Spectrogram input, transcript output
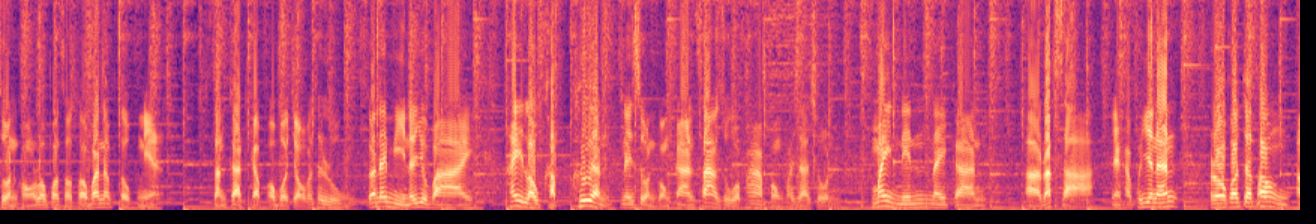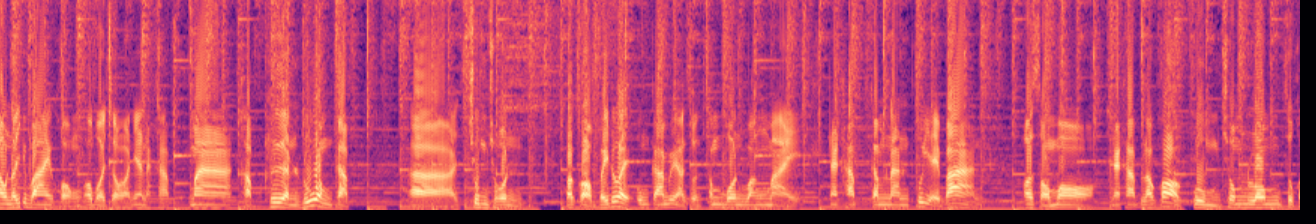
ส่วนของรปสตบ้านน้ำตกเนี่ยสังกัดกับอบจพัทลุง ก็ได้มีนโยบายให้เราขับเคลื่อนในส่วนของการสร้างสุขภาพของประชาชน ไม่เน้นในการรักษานะครับเพราะฉะนั้นเราก็จะต้องเอานโยบายของอบจเนี่ยนะครับมาขับเคลื่อนร่วมกับชุมชนประกอบไปด้วยองค์การบริหารส่วนตำบลวังใหม่ นะครับกำนันผู้ใหญ่บ้านอสมนะครับแล้วก็กลุ่มชมรมสุข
